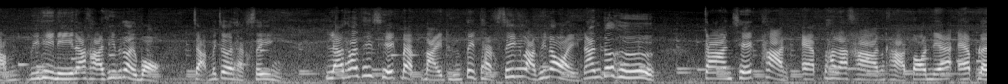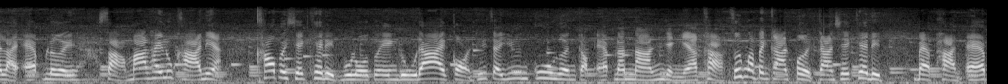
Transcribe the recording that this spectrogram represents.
3 วิธีนี้นะคะ ที่พี่หน่อยบอกจะไม่เจอแท็กซิ่ง แล้วถ้าที่เช็คแบบไหนถึงติดแท็กซิ่งล่ะพี่หน่อย นั่นก็คือการเช็คผ่านแอปธนาคารค่ะ ตอนนี้แอปหลาย ๆ แอปเลย สามารถให้ลูกค้าเนี่ยเข้าไปเช็คเครดิตบูโรตัวเองดูได้ก่อนที่จะยื่นกู้เงินกับแอปนั้นๆ อย่างเงี้ยค่ะ ซึ่งมันเป็นการเปิดการเช็คเครดิตแบบผ่านแอป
